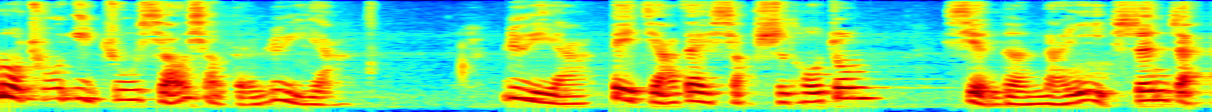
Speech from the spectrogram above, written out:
冒出一株小小的绿芽，绿芽被夹在小石头中，显得难以伸展。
